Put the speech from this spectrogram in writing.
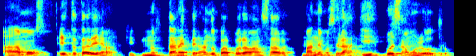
hagamos esta tarea que nos están esperando para poder avanzar, mandémosela y después hagamos lo otro.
